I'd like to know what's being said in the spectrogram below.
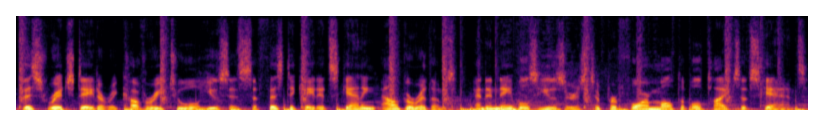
This rich data recovery tool uses sophisticated scanning algorithms and enables users to perform multiple types of scans,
